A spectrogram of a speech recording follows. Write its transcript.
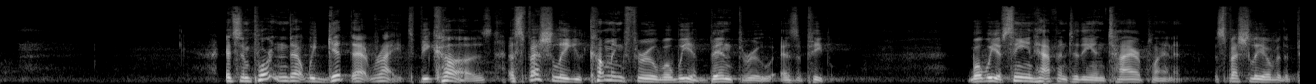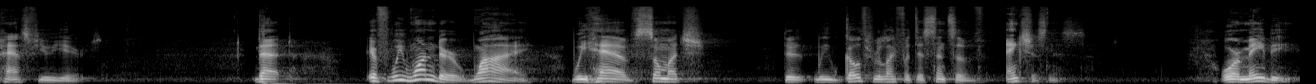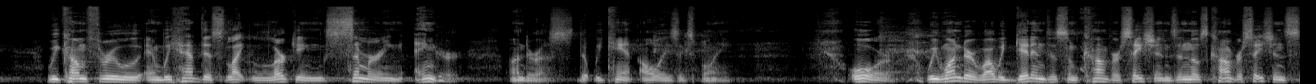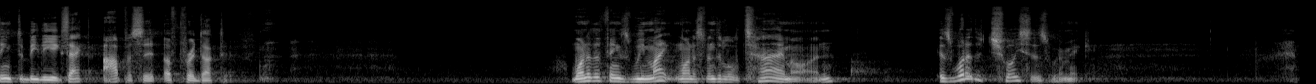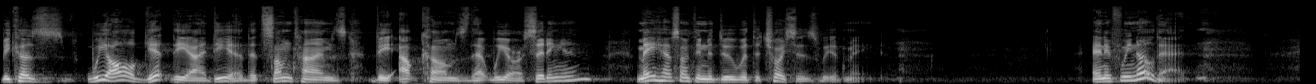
It's important that we get that right because, especially coming through what we have been through as a people, what we have seen happen to the entire planet, especially over the past few years. That if we wonder why we have so much, we go through life with this sense of anxiousness, or maybe we come through and we have this like lurking, simmering anger under us that we can't always explain. Or we wonder while we get into some conversations, and those conversations seem to be the exact opposite of productive. one of the things we might want to spend a little time on is what are the choices we're making? Because we all get the idea that sometimes the outcomes that we are sitting in may have something to do with the choices we have made. And if we know that,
